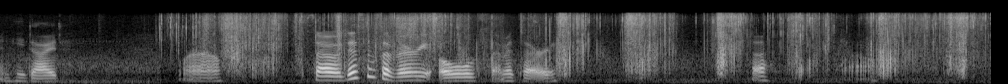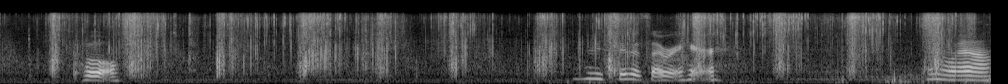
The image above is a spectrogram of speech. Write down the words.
and he died Wow. So this is a very old cemetery. wow. Cool. Let me see what's over here. Oh wow.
